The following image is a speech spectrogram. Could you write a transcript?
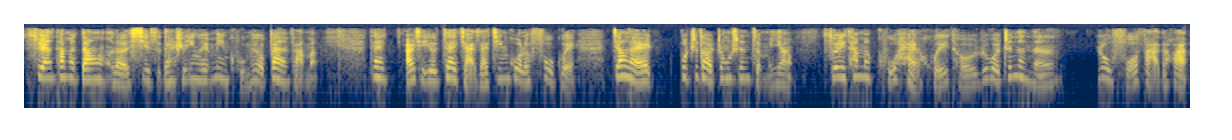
虽然他们当了戏子，但是因为命苦没有办法嘛，但而且又在贾家经过了富贵，将来不知道终身怎么样，所以他们苦海回头，如果真的能入佛法的话，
